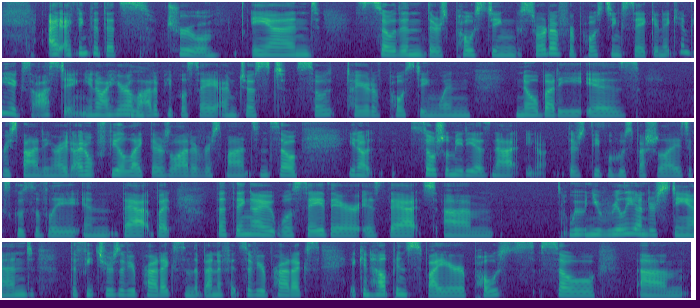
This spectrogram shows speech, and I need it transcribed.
I, I think that that's true. And so then there's posting sort of for posting's sake and it can be exhausting you know i hear a mm. lot of people say i'm just so tired of posting when nobody is responding right? I don't feel like there's a lot of response. And so you know social media is not you know there's people who specialize exclusively in that. But the thing i will say there is that um, when you really understand the features of your products and the benefits of your products, it can help inspire posts. So um,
